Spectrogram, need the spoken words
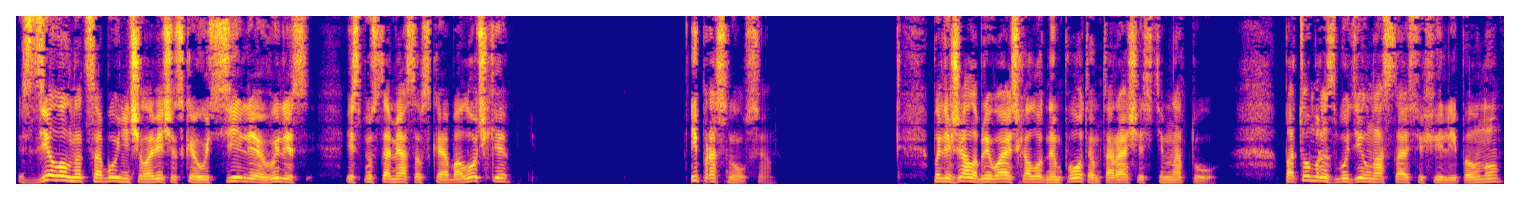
Сделал над собой нечеловеческое усилие, вылез из пустомясовской оболочки и проснулся. Полежал, обливаясь холодным потом, таращась в темноту. Потом разбудил Настасью Филипповну,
